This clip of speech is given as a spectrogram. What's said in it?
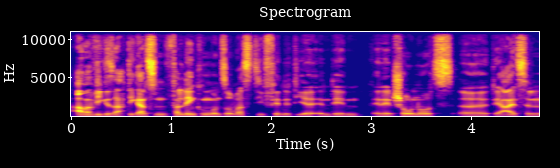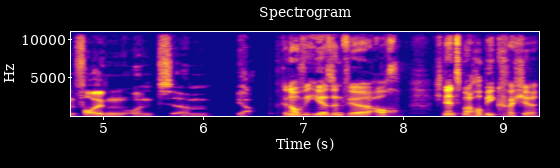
aber wie gesagt, die ganzen Verlinkungen und sowas, die findet ihr in den, in den Shownotes äh, der einzelnen Folgen und ähm, ja. Genau wie ihr sind wir auch, ich nenne es mal Hobbyköche.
